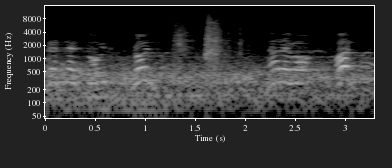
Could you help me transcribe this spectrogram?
Presentuj, loď, nalevo, od!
